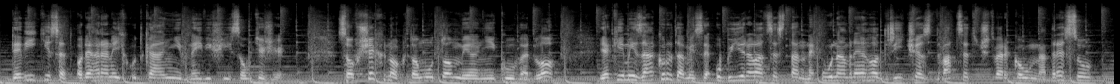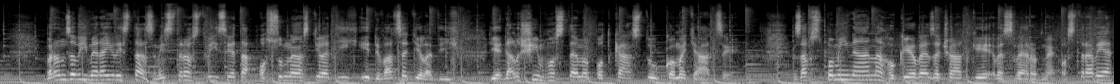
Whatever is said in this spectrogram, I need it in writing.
900 odehraných utkání v nejvyšší soutěži. Co všechno k tomuto milníku vedlo? Jakými zákrutami se ubírala cesta neúnavného dříče s 24 na dresu? Bronzový medailista z mistrovství světa 18-letých i 20-letých je dalším hostem podcastu Komeťáci. Zavzpomíná na hokejové začátky ve své rodné Ostravě,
